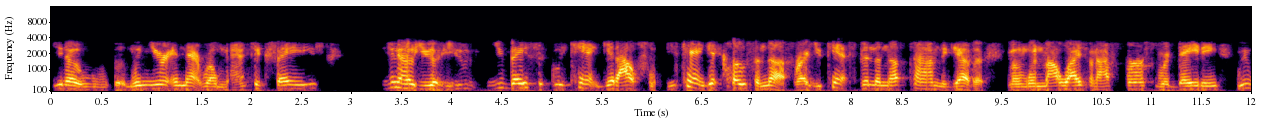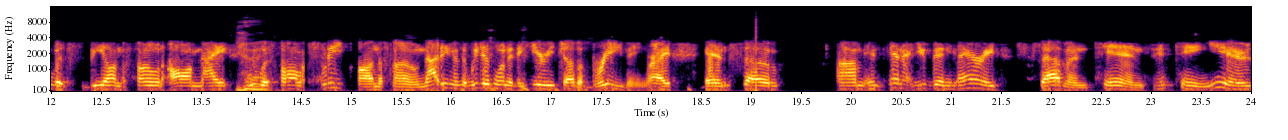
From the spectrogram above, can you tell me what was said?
You know, when you're in that romantic phase, you know, you you you basically can't get out. You can't get close enough, right? You can't spend enough time together. When when my wife and I first were dating, we would be on the phone all night. we would fall asleep on the phone. Not even that we just wanted to hear each other breathing, right? And so, um, and then you've been married seven, ten, fifteen years,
